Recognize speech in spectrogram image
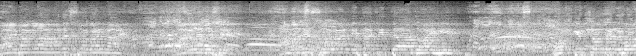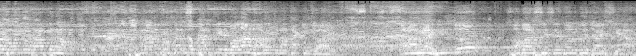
জয় বাংলা আমাদের স্লোগান নয় বাংলাদেশে আমাদের স্লোগান নেতাজির দেওয়া জয় হিন্দ বঙ্কিমচন্দ্রের বলা বন্দে মাতরম শ্যামাপ্রসাদ বলা ভারত মাতা কি জয়? আর আমরা হিন্দু সবার শেষে বলব জয় শ্রীরাম।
